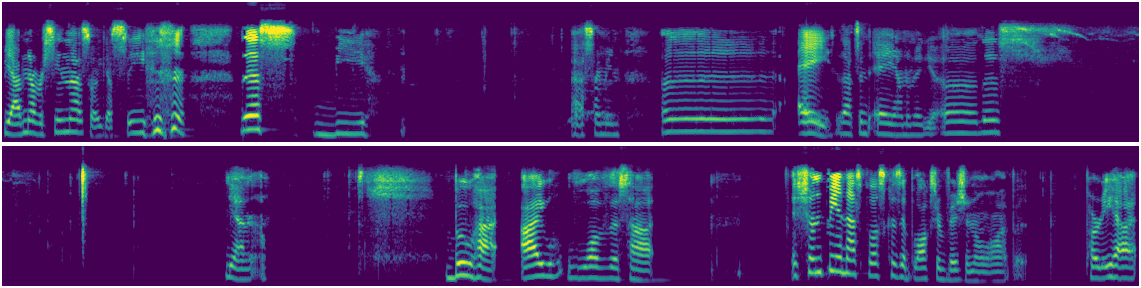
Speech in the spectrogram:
Yeah, I've never seen that, so I guess C. this, B, S, I mean, uh, A. That's an A, I'm an idiot. Uh, this, yeah, no. Boo hat. I love this hat. It shouldn't be an S plus because it blocks your vision a lot, but party hat.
